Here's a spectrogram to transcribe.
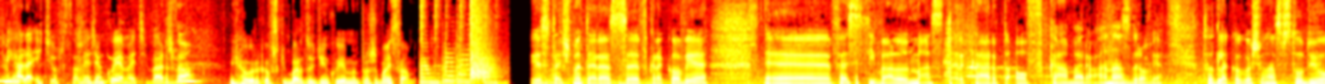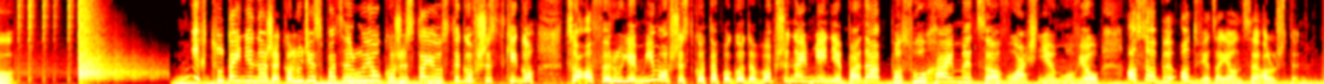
Michale, idź już sobie. Dziękujemy ci bardzo. Michał Rykowski, bardzo dziękujemy, proszę Państwa. Jesteśmy teraz e, w Krakowie. E, festiwal Mastercard of Camera. Na zdrowie. To dla kogoś u nas w studiu. Nikt tutaj nie narzeka. Ludzie spacerują, korzystają z tego wszystkiego, co oferuje mimo wszystko ta pogoda, bo przynajmniej nie pada. Posłuchajmy, co właśnie mówią osoby odwiedzające Olsztyn.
